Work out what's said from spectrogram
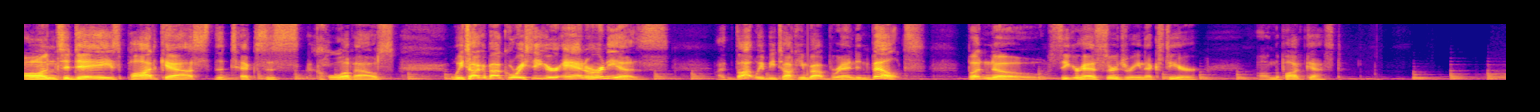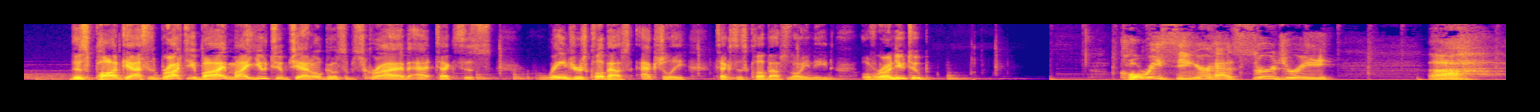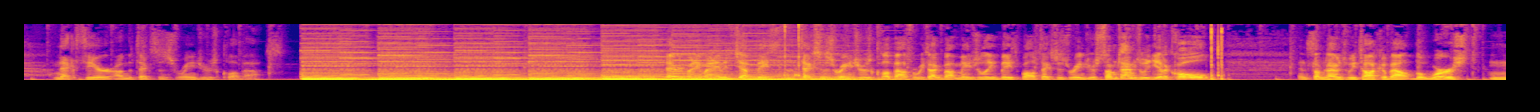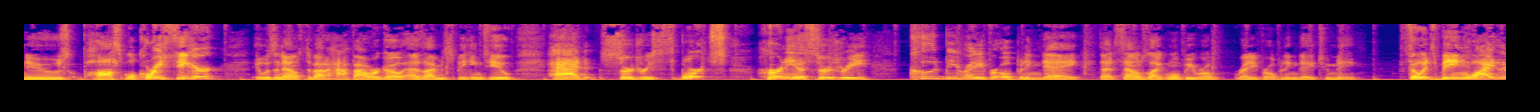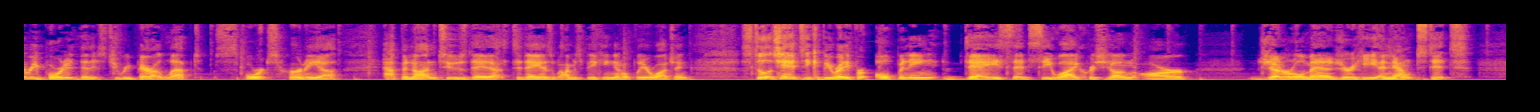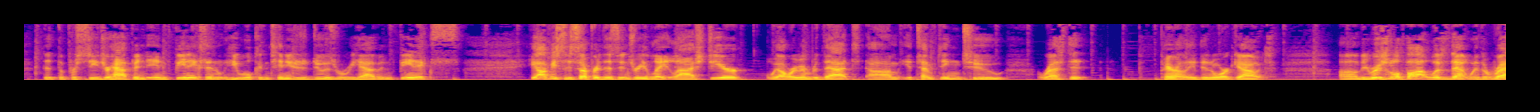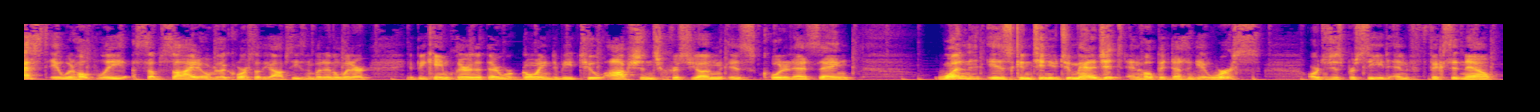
On today's podcast, the Texas Clubhouse, we talk about Corey Seager and hernias. I thought we'd be talking about Brandon Belt, but no, Seager has surgery next year on the podcast. This podcast is brought to you by my YouTube channel. Go subscribe at Texas Rangers Clubhouse. Actually, Texas Clubhouse is all you need over on YouTube. Corey Seager has surgery. Ah next here on the Texas Rangers Clubhouse. Hey everybody, my name is Jeff Bates of the Texas Rangers Clubhouse, where we talk about Major League Baseball, Texas Rangers. Sometimes we get a cold, and sometimes we talk about the worst news possible. Corey Seager, it was announced about a half hour ago as I'm speaking to you, had surgery. Sports hernia surgery could be ready for opening day. That sounds like won't be ready for opening day to me. So it's being widely reported that it's to repair a left sports hernia. Happened on Tuesday. That's today as I'm speaking, and hopefully you're watching. Still a chance he could be ready for opening day, said CY Chris Young, our general manager. He announced it that the procedure happened in Phoenix and he will continue to do his rehab in Phoenix. He obviously suffered this injury late last year. We all remember that. Um, attempting to rest it apparently didn't work out. Uh, the original thought was that with rest, it would hopefully subside over the course of the offseason, but in the winter, it became clear that there were going to be two options, Chris Young is quoted as saying. One is continue to manage it and hope it doesn't get worse, or to just proceed and fix it now.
